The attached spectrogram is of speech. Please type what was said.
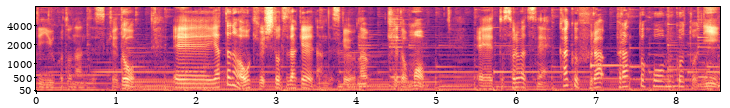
ていうことなんですけど、えー、やったのは大きく一つだけなんですけどけども、えー、とそれはですね各フラプラットフォームごとに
